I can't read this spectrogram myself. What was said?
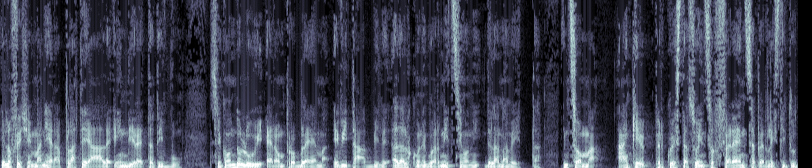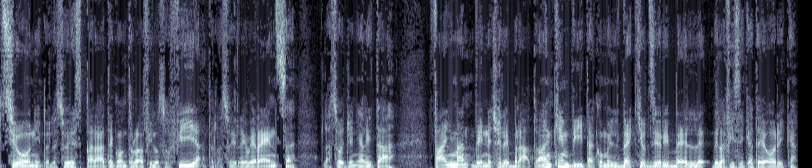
e lo fece in maniera plateale e in diretta tv. Secondo lui era un problema evitabile ad alcune guarnizioni della navetta. Insomma, anche per questa sua insofferenza per le istituzioni, per le sue sparate contro la filosofia, per la sua irreverenza, la sua genialità, Feynman venne celebrato anche in vita come il vecchio zio ribelle della fisica teorica.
